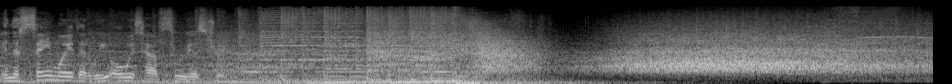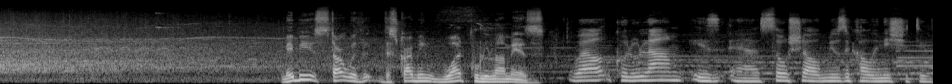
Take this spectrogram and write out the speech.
in the same way that we always have through history. Maybe start with describing what Koolulam is. Well, Koolulam is a social musical initiative.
